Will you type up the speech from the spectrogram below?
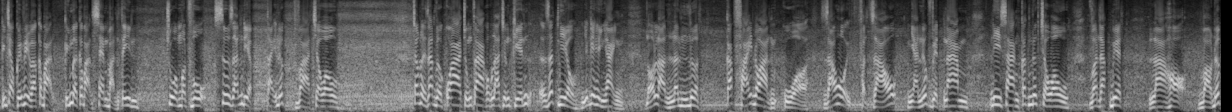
Kính chào quý vị và các bạn, kính mời các bạn xem bản tin Chùa Mật Vụ Sư Gián Điệp tại Đức và châu Âu. Trong thời gian vừa qua chúng ta cũng đã chứng kiến rất nhiều những cái hình ảnh Đó là lần lượt các phái đoàn của Giáo hội Phật giáo nhà nước Việt Nam đi sang các nước châu Âu Và đặc biệt là họ vào Đức.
